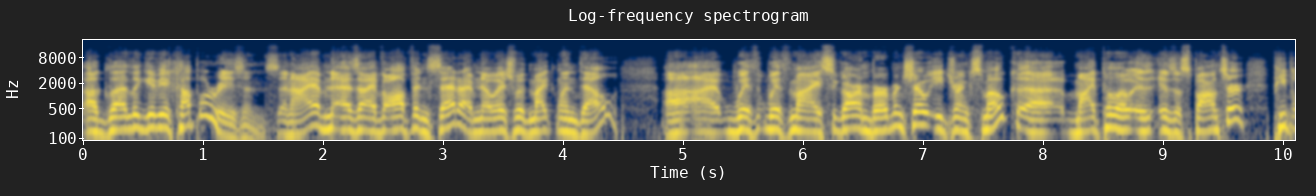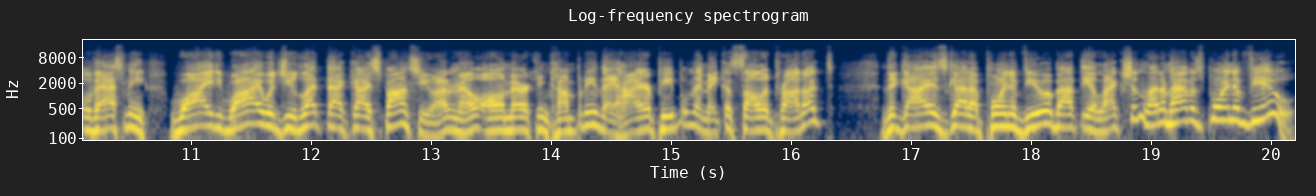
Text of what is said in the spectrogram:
I'll gladly give you a couple reasons, and I have, as I've often said, I have no issue with Mike Lindell. Uh, I, with with my cigar and bourbon show, Eat Drink Smoke. Uh, my Pillow is, is, a sponsor. People have asked me why why would you let that guy sponsor you? I don't know. All American company. They hire people. They make a solid product. The guy's got a point of view about the election. Let him have his point of view.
